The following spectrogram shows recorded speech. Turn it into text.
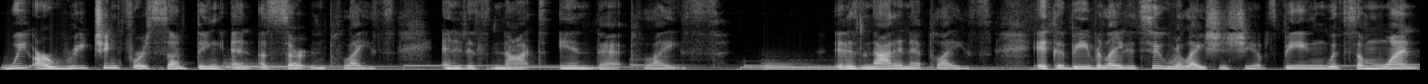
we are reaching for something in a certain place and it is not in that place. It is not in that place. It could be related to relationships, being with someone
